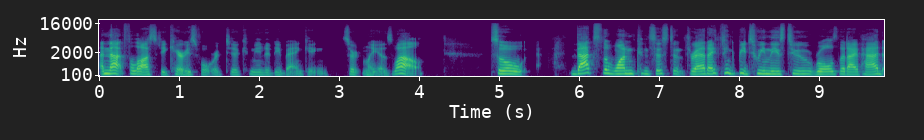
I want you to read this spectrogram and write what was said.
And that philosophy carries forward to community banking, certainly as well. So that's the one consistent thread, I think, between these two roles that I've had,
